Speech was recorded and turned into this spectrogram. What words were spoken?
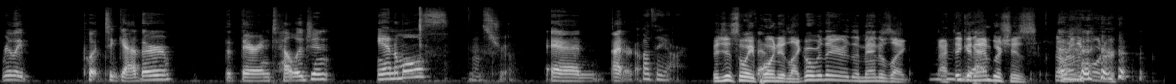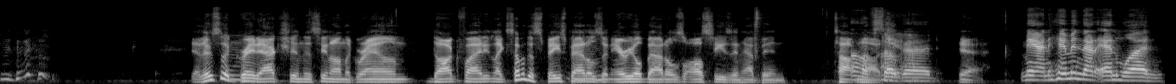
really put together that they're intelligent animals, that's true. and I don't know. But they are. But just so he So- pointed like over there, the man was like, I mm-hmm. think an ambush is around the corner. yeah, there's a mm. great action this scene on the ground, dogfighting. Like some of the space battles mm-hmm. and aerial battles all season have been top Oh, notch. so Yeah. good, yeah. man! Him and that N one,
